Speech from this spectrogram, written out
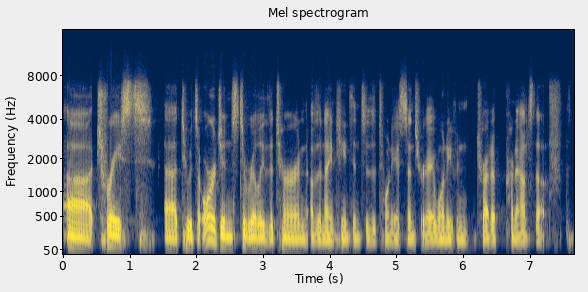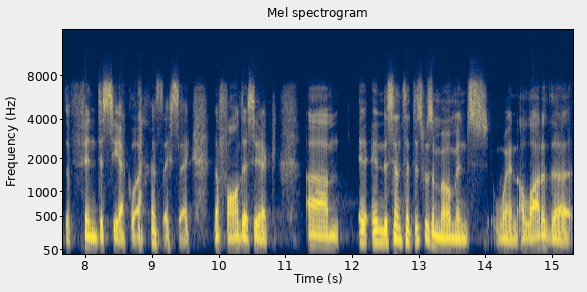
uh, traced uh, to its origins to really the turn of the 19th into the 20th century. I won't even try to pronounce the the fin de siècle, as they say, the fin de siècle. Um, in the sense that this was a moment when a lot of the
